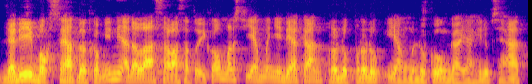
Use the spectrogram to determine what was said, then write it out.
Jadi boxsehat.com ini adalah salah satu e-commerce yang menyediakan produk-produk yang mendukung gaya hidup sehat.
